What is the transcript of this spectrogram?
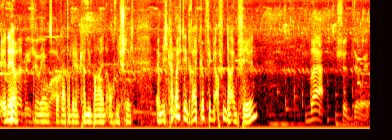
Ernährungsberater bei den. Kannibalen auch nicht schlecht. Ähm, ich kann euch den dreiköpfigen Affen da empfehlen. That should do it.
